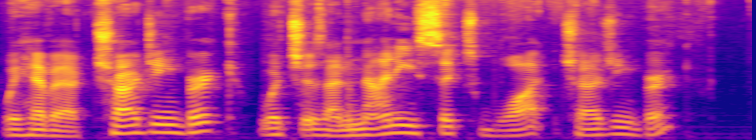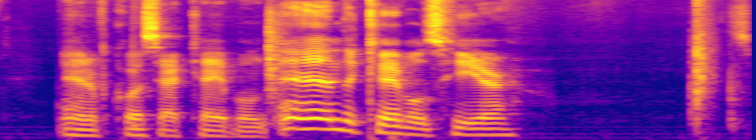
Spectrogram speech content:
we have our charging brick, which is a 96 watt charging brick. And of course our cable. And the cable's here. It's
